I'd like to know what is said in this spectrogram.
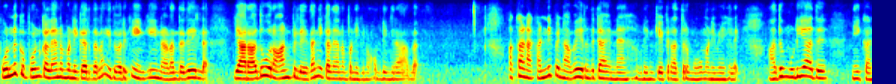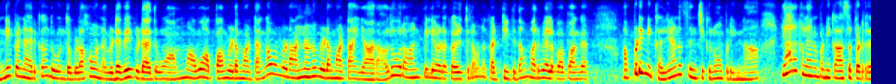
பொண்ணுக்கு பொண்ணு கல்யாணம் பண்ணிக்கிறதெல்லாம் இது வரைக்கும் எங்கேயும் நடந்ததே இல்லை. யாராவது ஒரு ஆண் பிள்ளையை தான் நீ கல்யாணம் பண்ணிக்கணும் அப்படிங்கிற அவ. அக்கா நான் கன்னி பெண்ணாவே இருந்துட்டா என்ன? அப்படின்னு கேட்குறா திரும்பவும் மணிமேகலை. அது முடியாது. நீ கன்னி பெண்ணா இருக்க அந்த இந்த உலகம் உன்னை விடவே விடாது. உன் அம்மாவும் அப்பாவும் விட மாட்டாங்க. உன்னோட அண்ணனும் விட மாட்டான். யாராவது ஒரு ஆண் பிள்ளையோட கழுத்தில் உன்னை கட்டிட்டு தான் மறுவேலை பார்ப்பாங்க. அப்படி நீ கல்யாணம் செஞ்சுக்கணும் அப்படின்னா யாரை கல்யாணம் பண்ணிக்க ஆசைப்படுற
